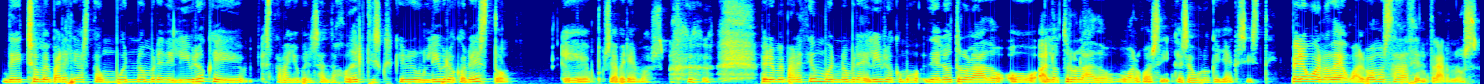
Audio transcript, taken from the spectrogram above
De hecho, me parece hasta un buen nombre de libro que estaba yo pensando, joder, tienes que escribir un libro con esto. Eh, pues ya veremos. Pero me parece un buen nombre de libro, como del otro lado o al otro lado o algo así, que seguro que ya existe. Pero bueno, da igual, vamos a centrarnos.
